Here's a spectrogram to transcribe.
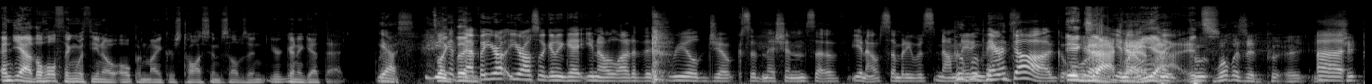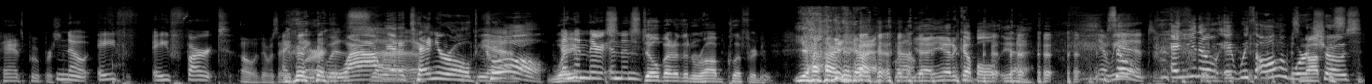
And yeah, the whole thing with you know open micers toss themselves in, you're gonna get that. Yes. You It's can like get the- that, but you're you're also going to get you know a lot of the real joke submissions of you know somebody was nominating their pants? dog. Or, Exactly, You know, yeah. like- Poo- it's- what was it? Poo- uh, shit pants pooper. no, a f- a fart. Oh, there was a I think fart? was, Wow, we had a uh, ten-year-old. yeah. Cool. Way- And then there- and then- still better than Rob Clifford. Yeah, yeah, yeah. You had a couple, yeah. Yeah, we So, had. and you know, it, with all award not the shows, s-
